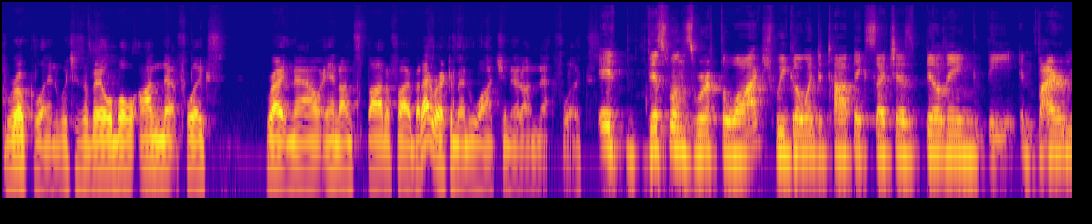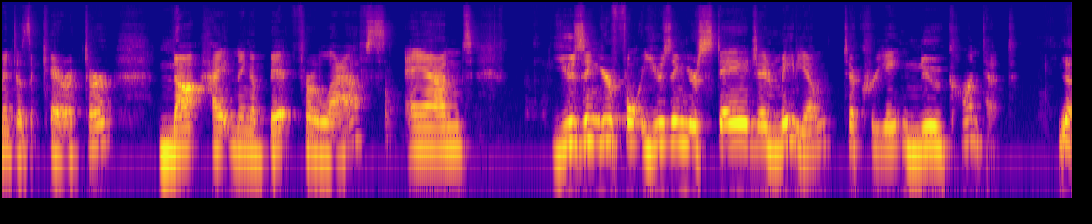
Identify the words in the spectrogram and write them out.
Brooklyn, which is available on Netflix right now and on Spotify. But I recommend watching it on Netflix. It this one's worth the watch. We go into topics such as building the environment as a character, not heightening a bit for laughs, and using your fo- using your stage and medium to create new content. Yeah,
